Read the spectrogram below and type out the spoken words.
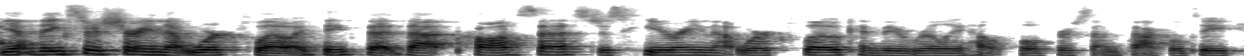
Yeah, thanks for sharing that workflow. I think that that process, just hearing that workflow, can be really helpful for some faculty.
